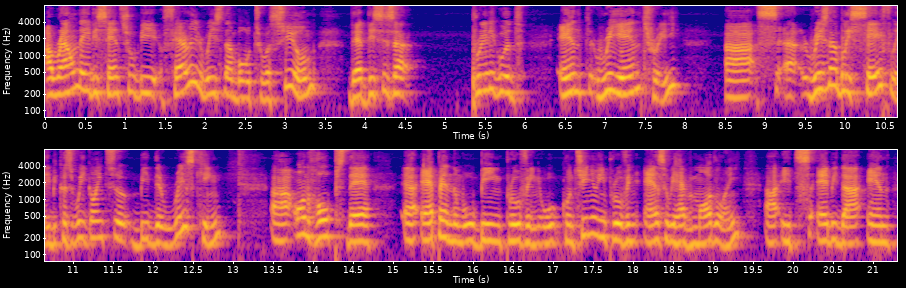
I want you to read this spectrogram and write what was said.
around 80 cents would be fairly reasonable to assume that this is a pretty good ent- re-entry uh, uh, reasonably safely because we're going to be de-risking uh, on hopes that uh, Appen will be improving, will continue improving as we have modeling uh, its EBITDA and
